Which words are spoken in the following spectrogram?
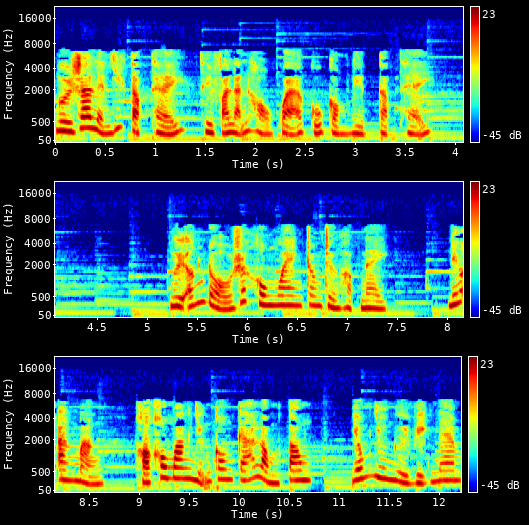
Người ra lệnh giết tập thể thì phải lãnh hậu quả của cộng nghiệp tập thể. Người Ấn Độ rất khôn ngoan trong trường hợp này. Nếu ăn mặn, họ không ăn những con cá lòng tông, giống như người Việt Nam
